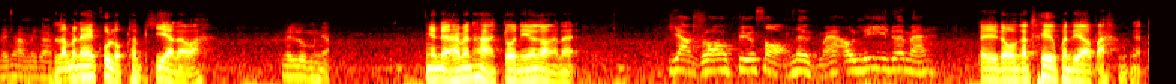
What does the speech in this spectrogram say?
ไม่ใช่ไม่ใช่แล้วมันให้กูหลบทับเพี้ยอะไรวะไม่รู้เหมือนกันงั้นเดี๋ยวให้มันหาตัวนี้ก่อนก็ได้ อยากลองฟิลสองหนึ่งไหมเอาลี่ด้วยไหมไปโดนกระทืบคนเดียวปะมึงอะ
